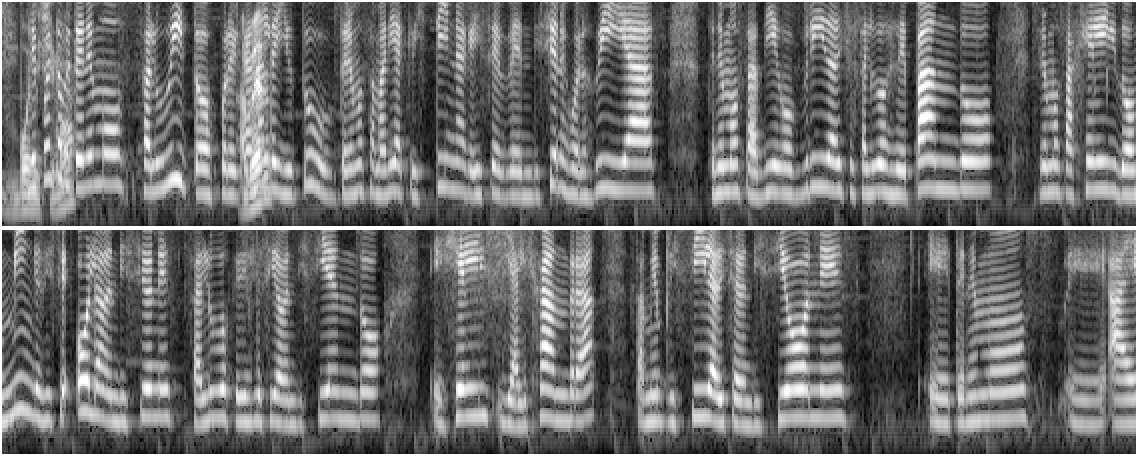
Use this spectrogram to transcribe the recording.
Le cuento que tenemos saluditos por el canal de YouTube. Tenemos a María Cristina que dice bendiciones, buenos días. Tenemos a Diego Brida, dice saludos desde Pando. Tenemos a Henry Domínguez, dice hola, bendiciones, saludos, que Dios les siga bendiciendo. Eh, y Alejandra. También Priscila dice bendiciones. Eh, tenemos eh, a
